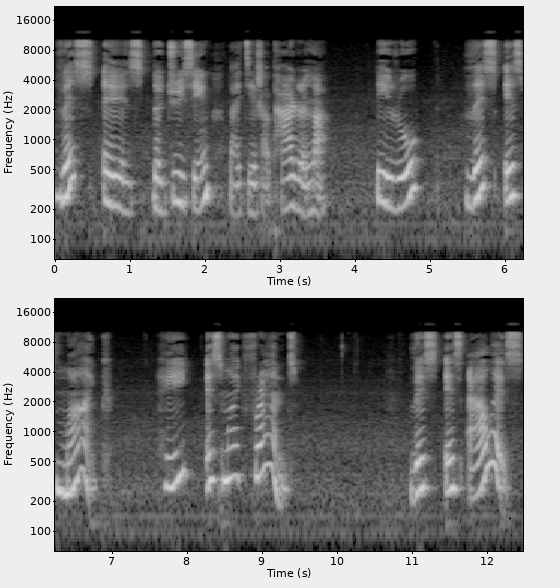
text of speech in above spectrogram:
this is 的句型来介绍他人了。例如，This is Mike. He is my friend. This is Alice.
